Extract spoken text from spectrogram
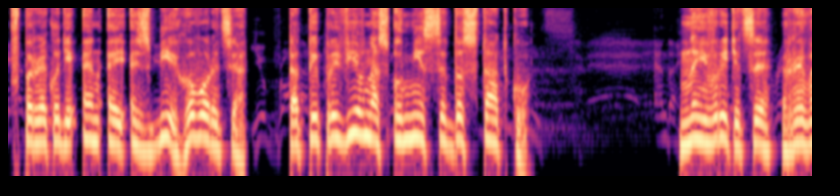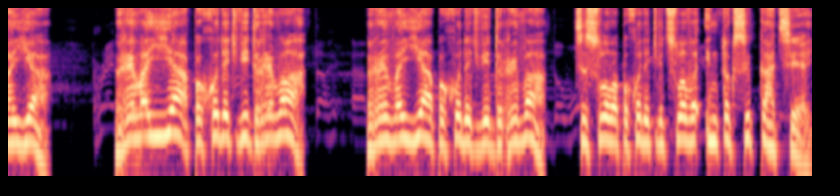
В перекладі NASB говориться та ти привів нас у місце достатку. На івриті це ревая. Ревая походить від рева. Ревая походить від рева. Це слово походить від слова інтоксикація.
